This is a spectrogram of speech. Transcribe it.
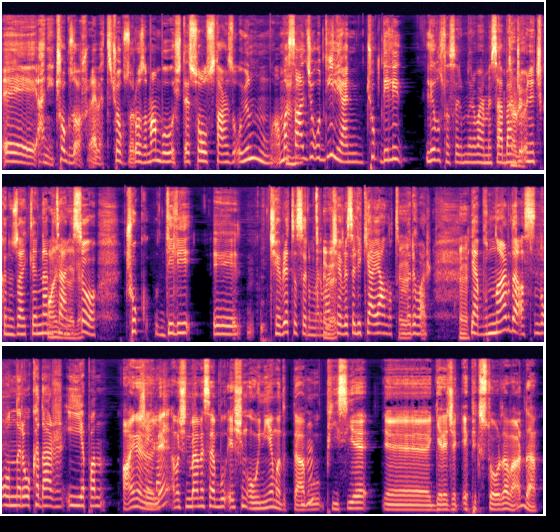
eee, hani çok zor. Evet çok zor. O zaman bu işte Souls tarzı oyun mu? Ama sadece o değil yani çok deli level tasarımları var mesela bence Tabii. öne çıkan özelliklerinden bir Aynen tanesi öyle. o. Çok deli e, çevre tasarımları var. Evet. Çevresel hikaye anlatımları Evet. var. Evet. Yani bunlar da aslında onları o kadar iyi yapan Aynen şeyler. öyle ama şimdi ben mesela bu Ashen oynayamadık daha bu PC'ye e, gelecek Epic Store'da var da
